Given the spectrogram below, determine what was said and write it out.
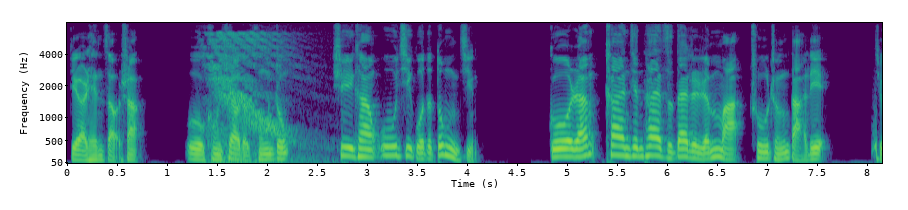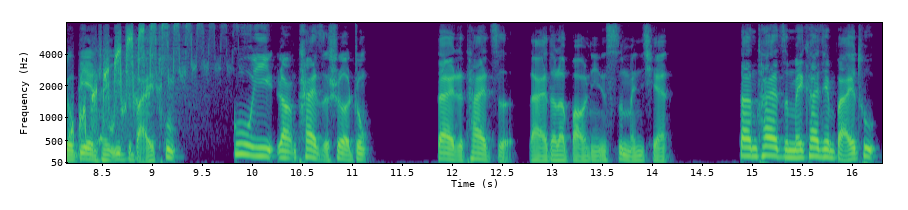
第二天早上，悟空跳到空中去看乌鸡国的动静，果然看见太子带着人马出城打猎，就变成一只白兔，故意让太子射中，带着太子来到了宝林寺门前。但太子没看见白兔，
